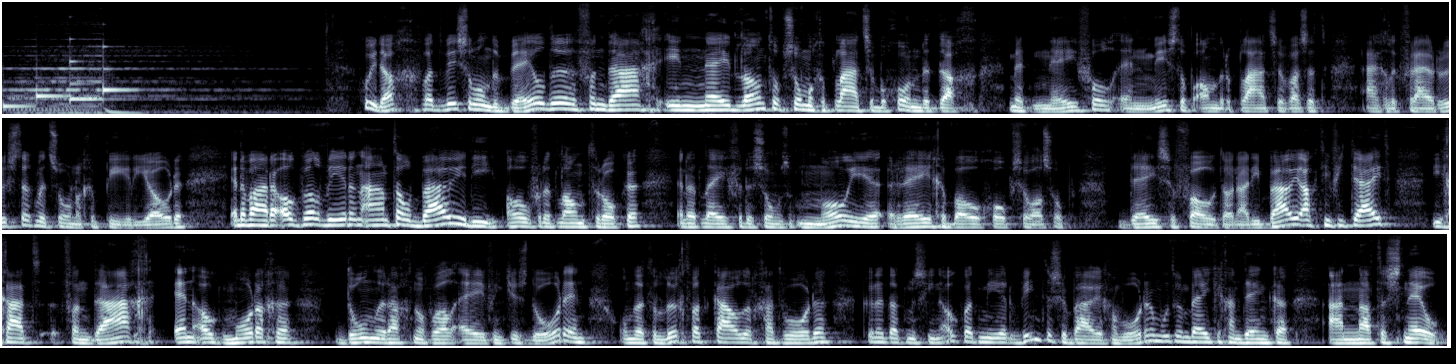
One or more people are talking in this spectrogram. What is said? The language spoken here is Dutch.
Thank you. Goeiedag, wat wisselende beelden vandaag in Nederland. Op sommige plaatsen begon de dag met nevel en mist. Op andere plaatsen was het eigenlijk vrij rustig met zonnige perioden. En er waren ook wel weer een aantal buien die over het land trokken. En dat leverde soms mooie regenbogen op, zoals op deze foto. Nou, die buienactiviteit die gaat vandaag en ook morgen donderdag nog wel eventjes door. En omdat de lucht wat kouder gaat worden, kunnen dat misschien ook wat meer winterse buien gaan worden. Dan moeten we een beetje gaan denken aan natte sneeuw.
